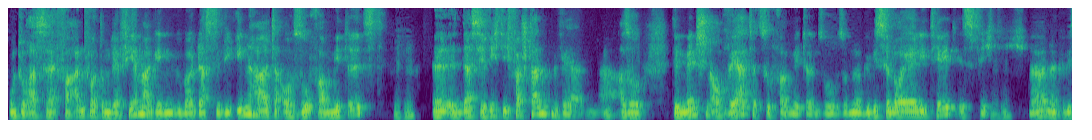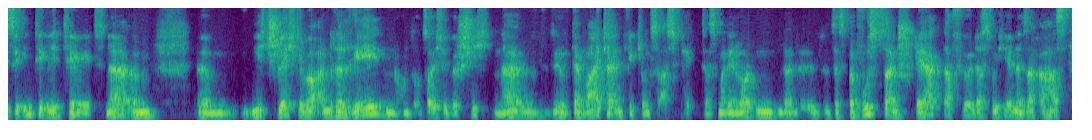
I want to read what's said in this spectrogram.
und du hast ja Verantwortung der Firma gegenüber, dass du die Inhalte auch so vermittelst, mhm. Äh, dass sie richtig verstanden werden. Also den Menschen auch Werte zu vermitteln, so, so eine gewisse Loyalität ist wichtig, mhm. eine gewisse Integrität, ne? Ähm, ähm, nicht schlecht über andere reden und, und solche Geschichten. Ne? Der Weiterentwicklungsaspekt, dass man den Leuten das Bewusstsein stärkt dafür, dass du hier eine Sache hast,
